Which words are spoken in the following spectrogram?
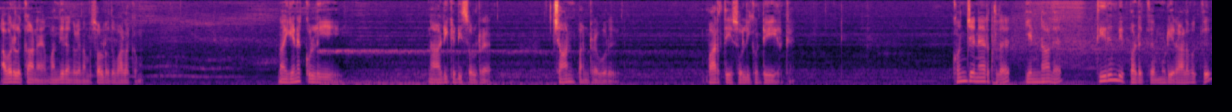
அவர்களுக்கான மந்திரங்களை நம்ம சொல்கிறது வழக்கம். நான் எனக்குள்ளேயே நான் அடிக்கடி சொல்கிற சான் பண்ணுற ஒரு வார்த்தையை சொல்லிக்கொண்டே இருக்கேன். கொஞ்ச நேரத்தில் என்னால் திரும்பி படுக்க முடிகிற அளவுக்கு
